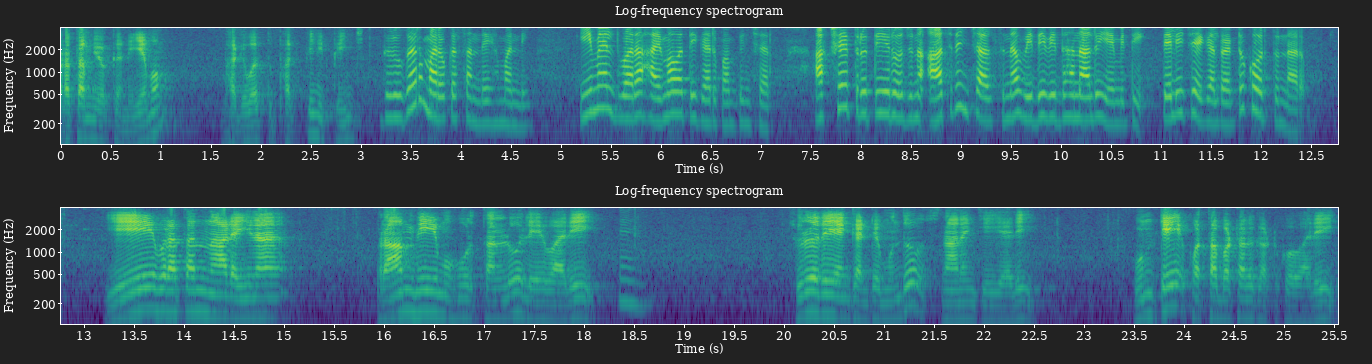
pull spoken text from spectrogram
వ్రతం యొక్క నియమం. భగవత్ భక్తిని పెంచి గురుగారు మరొక సందేహం అండి. ఈమెయిల్ ద్వారా హైమావతి గారు పంపించారు. అక్షయ తృతీయ రోజున ఆచరించాల్సిన విధి విధానాలు ఏమిటి? తెలియచేయగలరంటూ కోరుతున్నారు. ఏ వ్రతం నాడైనా బ్రాహ్మీ ముహూర్తంలో లేవాలి. సూర్యోదయం కంటే ముందు స్నానం చేయాలి. ఉంటే కొత్త బట్టలు కట్టుకోవాలి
